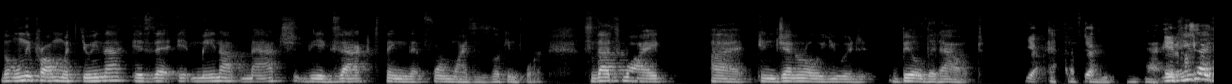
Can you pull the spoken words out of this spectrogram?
The only problem with doing that is that it may not match the exact thing that FormWise is looking for. So that's why, uh, in general, you would build it out. Yeah. yeah. If you guys,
